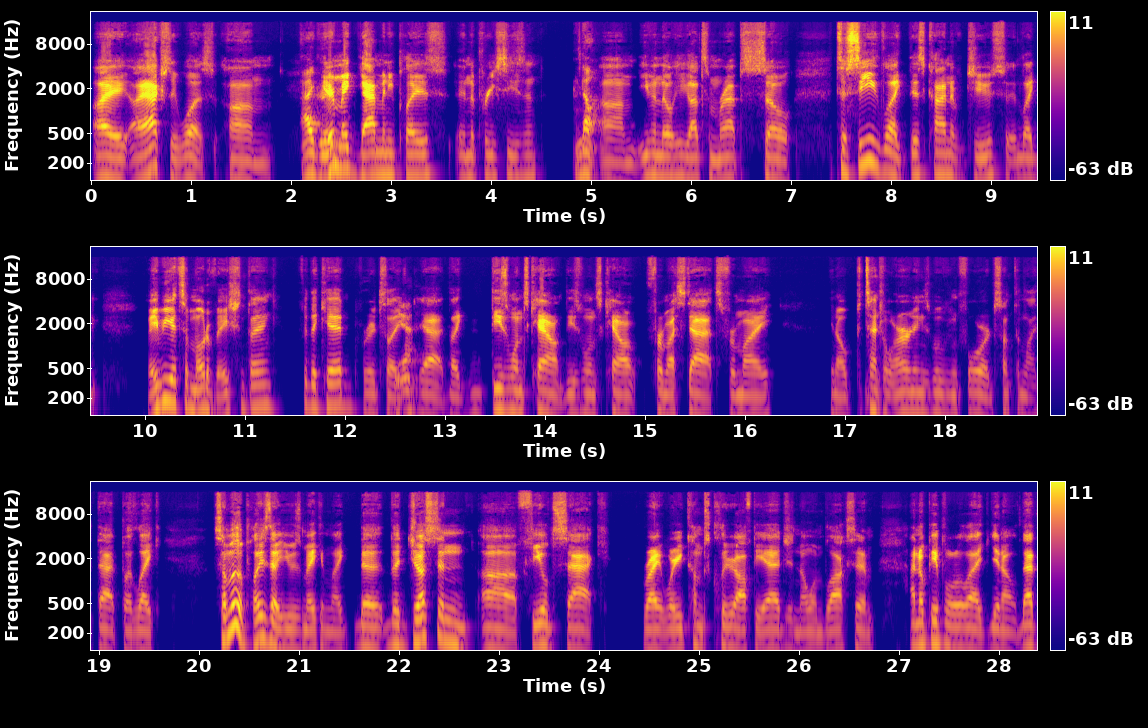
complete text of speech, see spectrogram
I I actually was. Um, I agree. Didn't make that many plays in the preseason. No. Um, even though he got some reps. So to see like this kind of juice and like maybe it's a motivation thing for the kid where it's like, yeah, yeah like these ones count, these ones count for my stats, for my, you know, potential earnings moving forward, something like that. But like some of the plays that he was making, like the the Justin uh Fields sack right? Where he comes clear off the edge and no one blocks him. I know people are like, you know, that,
